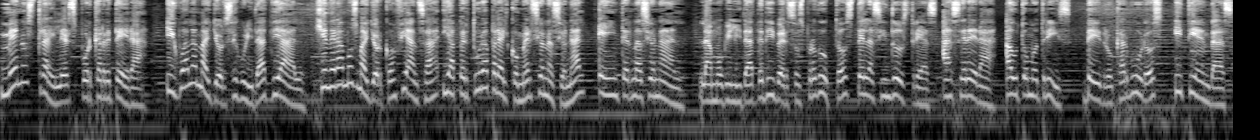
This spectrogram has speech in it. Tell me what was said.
menos trailers por carretera, igual a mayor seguridad vial. Generamos mayor confianza y apertura para el comercio nacional e internacional. La movilidad de diversos productos de las industrias, acerera, automotriz, de hidrocarburos y tiendas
